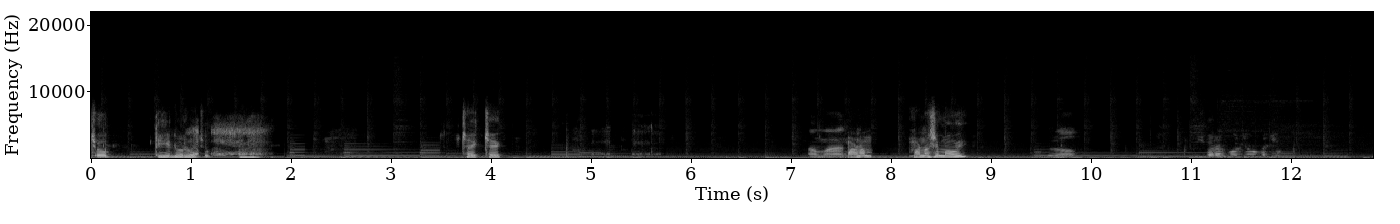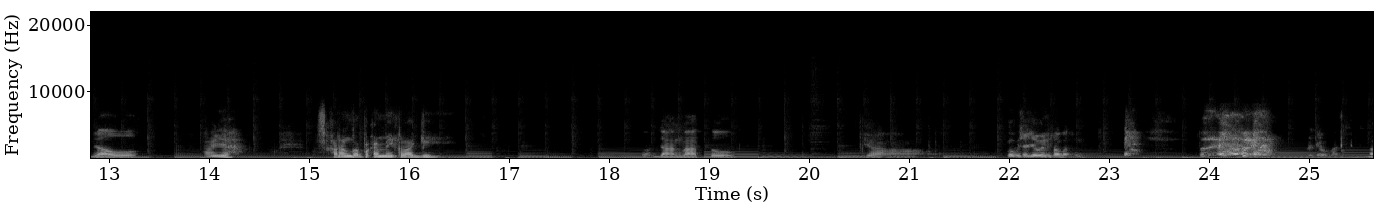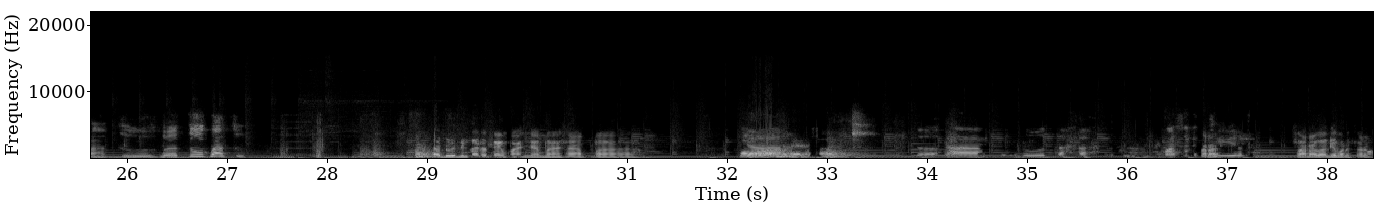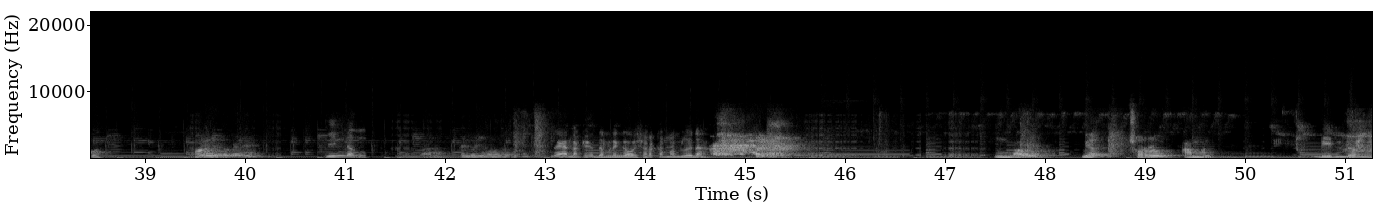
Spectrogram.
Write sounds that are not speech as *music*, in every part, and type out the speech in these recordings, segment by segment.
Cup, tidur lu, Cup. Cek, cek. Aman. Mana mana si Mawi? Belum. Suara gua jauh, Cup. Jauh. Oh iya. Sekarang gua pakai mic lagi. Jangan batu. Ya. Gua bisa jauhin Pak Batu. *coughs* Batu, batu, batu. Aduh ini gak ada temanya bahas apa. Ya. Masa Para- kecil. Suara gua gimana suara gua? Bindeng. Gak enak ya, udah mending gak usah rekaman dulu dah. Tahu? Biar suara lu aman. Bindeng.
